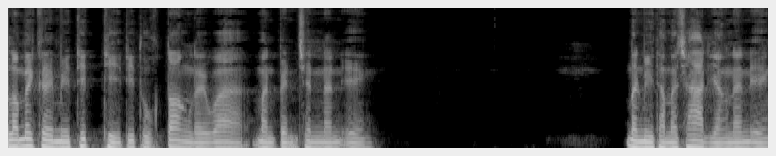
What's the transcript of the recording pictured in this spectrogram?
เราไม่เคยมีทิฏฐิที่ถูกต้องเลยว่ามันเป็นเช่นนั้นเอง มันมีธรรมชาติอย่างนั้นเอง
